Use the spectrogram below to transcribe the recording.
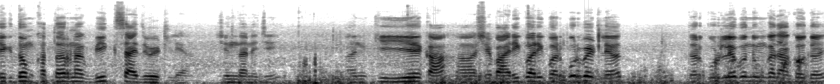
एकदम खतरनाक बिग साईज भेटल्या शिंदाण्याची. आणखी ही एक असे बारीक बारीक भरपूर भेटले आहेत. तर कुर्ले पण तुमका दाखवतोय.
